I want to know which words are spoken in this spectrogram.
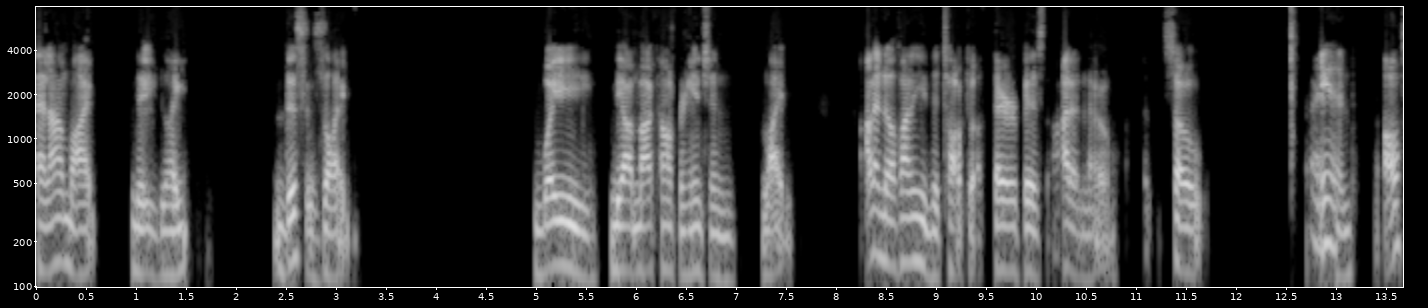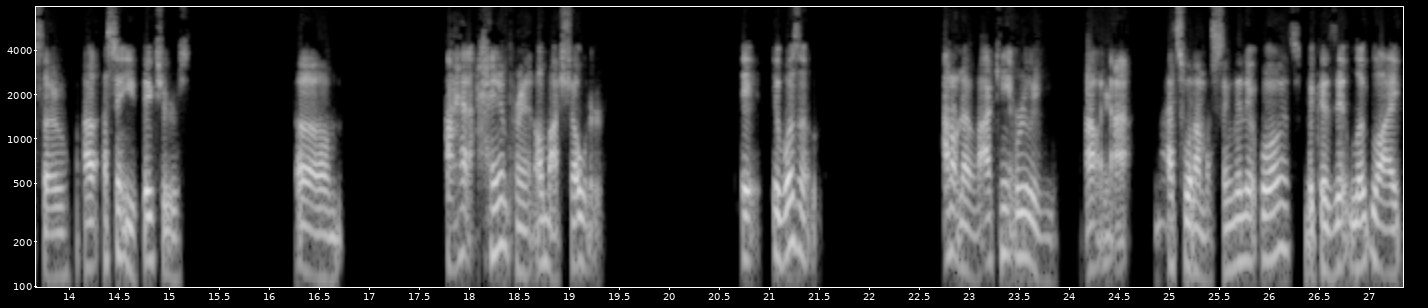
And I'm like, dude, like, this is like way beyond my comprehension. Like, I don't know if I need to talk to a therapist. I don't know. So, and also, I, I sent you pictures. Um, I had a handprint on my shoulder. It it wasn't. I don't know. I can't really. I, I that's what I'm assuming it was because it looked like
